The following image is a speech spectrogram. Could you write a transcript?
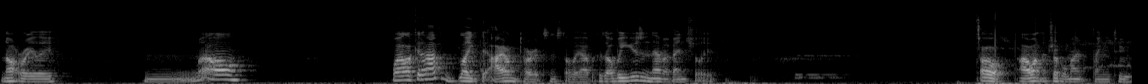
Not really. Mm, well, well, I could have like the ion turrets and stuff like that because I'll be using them eventually. Oh, I want the triple mount thing too.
